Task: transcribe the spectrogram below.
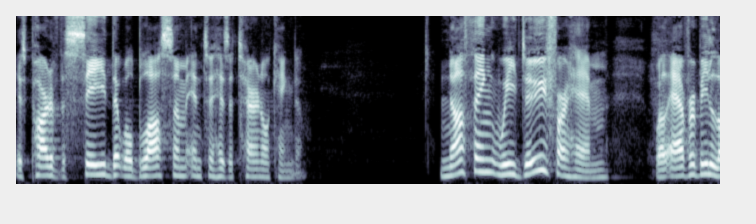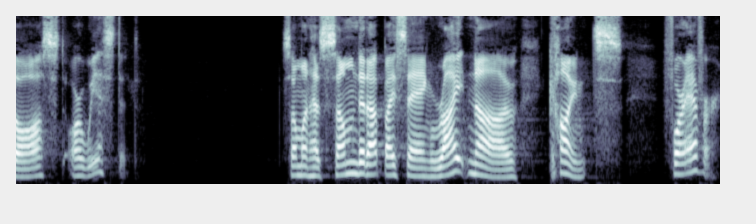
is part of the seed that will blossom into his eternal kingdom. Nothing we do for him will ever be lost or wasted. Someone has summed it up by saying, right now counts forever.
